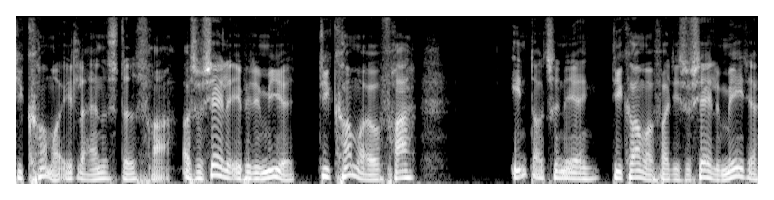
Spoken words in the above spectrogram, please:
de kommer et eller andet sted fra, og sociale epidemier, de kommer jo fra indoktrinering, de kommer fra de sociale medier,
